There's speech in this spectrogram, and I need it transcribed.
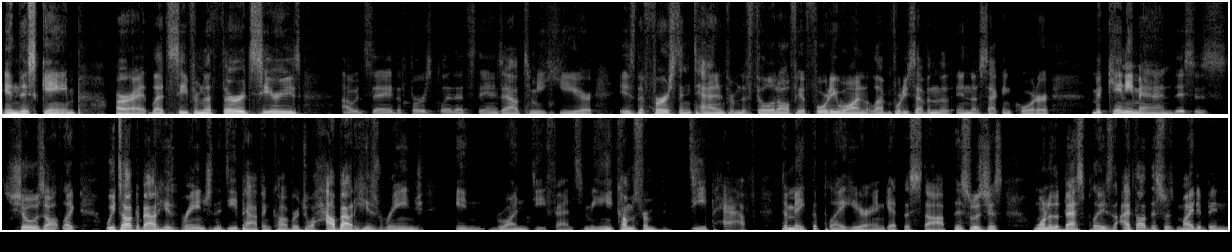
in this game. All right, let's see from the third series. I would say the first play that stands out to me here is the first and 10 from the Philadelphia 41, 1147 in the second quarter. McKinney, man, this is shows off. Like we talk about his range in the deep half and coverage. Well, how about his range in run defense. I mean, he comes from the deep half to make the play here and get the stop. This was just one of the best plays. I thought this was might have been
